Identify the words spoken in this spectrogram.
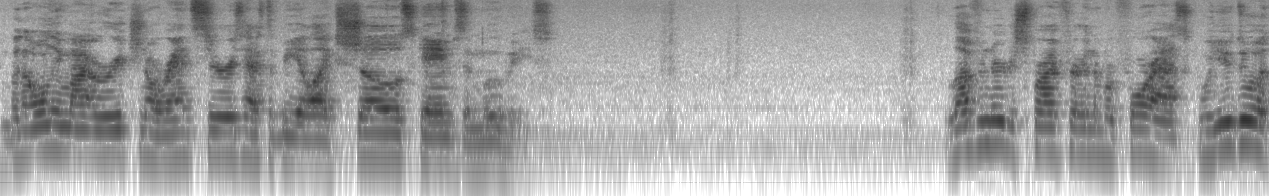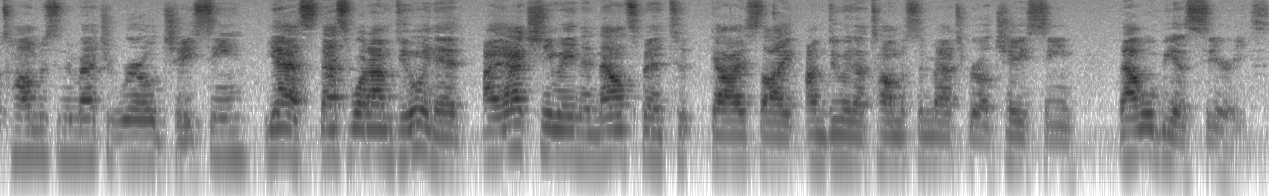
But only my original rant series has to be like shows, games, and movies. Lavender the Sprite Fair number 4 asks, Will you do a Thomas and the Magic Railroad chase scene? Yes, that's what I'm doing it. I actually made an announcement to guys like I'm doing a Thomas and Magic Railroad chase scene. That will be a series.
